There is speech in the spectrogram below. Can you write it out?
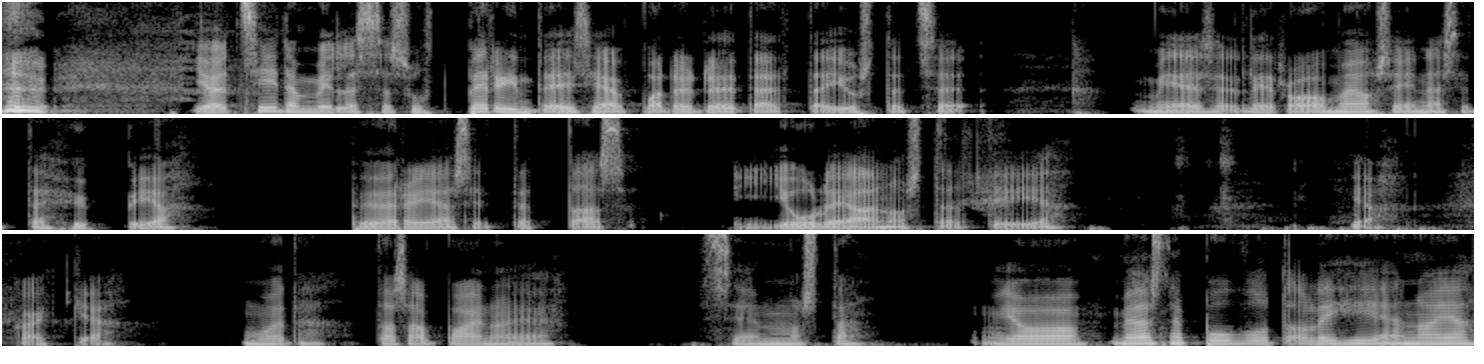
Joo, että siinä mielessä suht perinteisiä padödöitä, että just, että se mies eli Romeo siinä sitten hyppi ja pyöri ja sitten taas Juliaa nosteltiin ja, ja kaikkia muita tasapainoja ja semmoista. Joo, myös ne puvut oli hienoja.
